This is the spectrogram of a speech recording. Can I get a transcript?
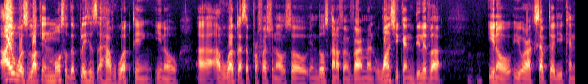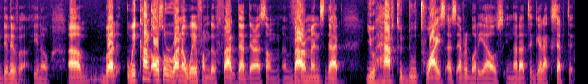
I was lucky in most of the places I have worked in, you know, uh, I've worked as a professional. So in those kind of environment, once you can deliver, mm -hmm. you know, you are accepted, you can deliver, you know. Um, but we can't also run away from the fact that there are some environments that you have to do twice as everybody else in order to get accepted.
